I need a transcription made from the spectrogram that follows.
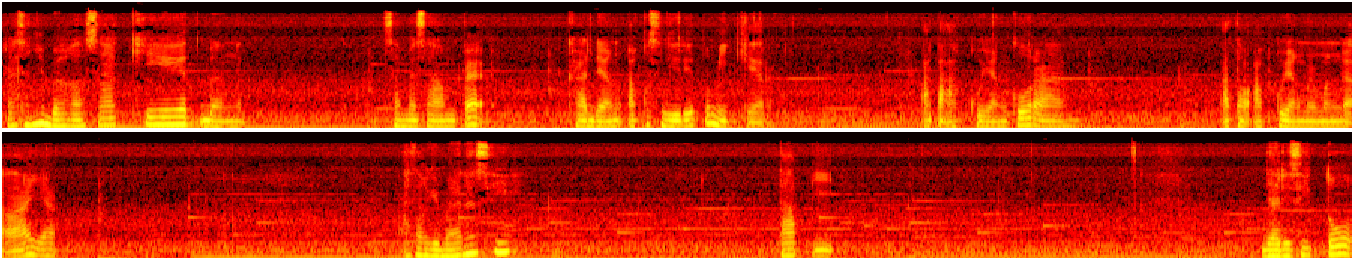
rasanya bakal sakit banget. Sampai-sampai kadang aku sendiri tuh mikir apa aku yang kurang? Atau aku yang memang gak layak? Atau gimana sih? Tapi dari situ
